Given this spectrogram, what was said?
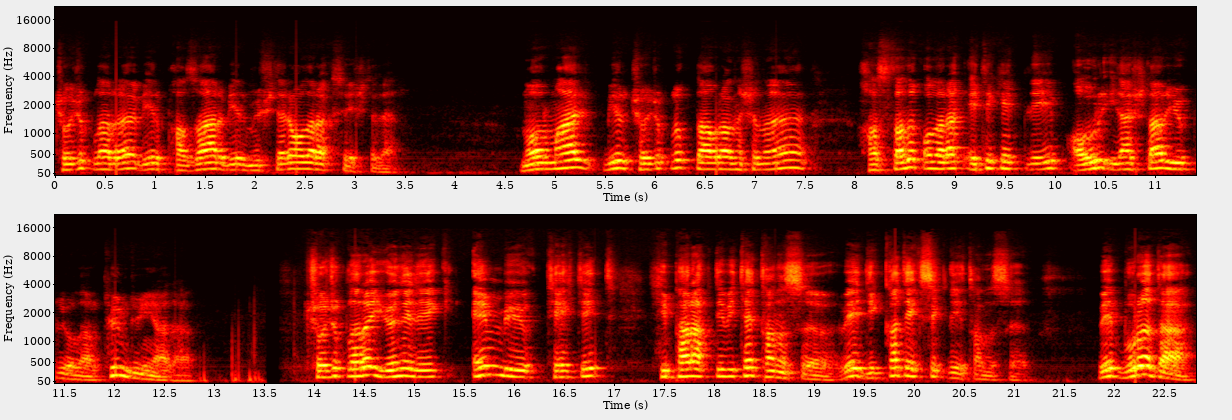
Çocukları bir pazar, bir müşteri olarak seçtiler. Normal bir çocukluk davranışını hastalık olarak etiketleyip ağır ilaçlar yüklüyorlar tüm dünyada. Çocuklara yönelik en büyük tehdit hiperaktivite tanısı ve dikkat eksikliği tanısı. Ve burada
